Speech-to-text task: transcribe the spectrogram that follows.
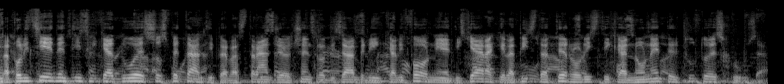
La polizia identifica due sospettati per la strage al centro disabili in California e dichiara che la pista terroristica non è del tutto esclusa.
